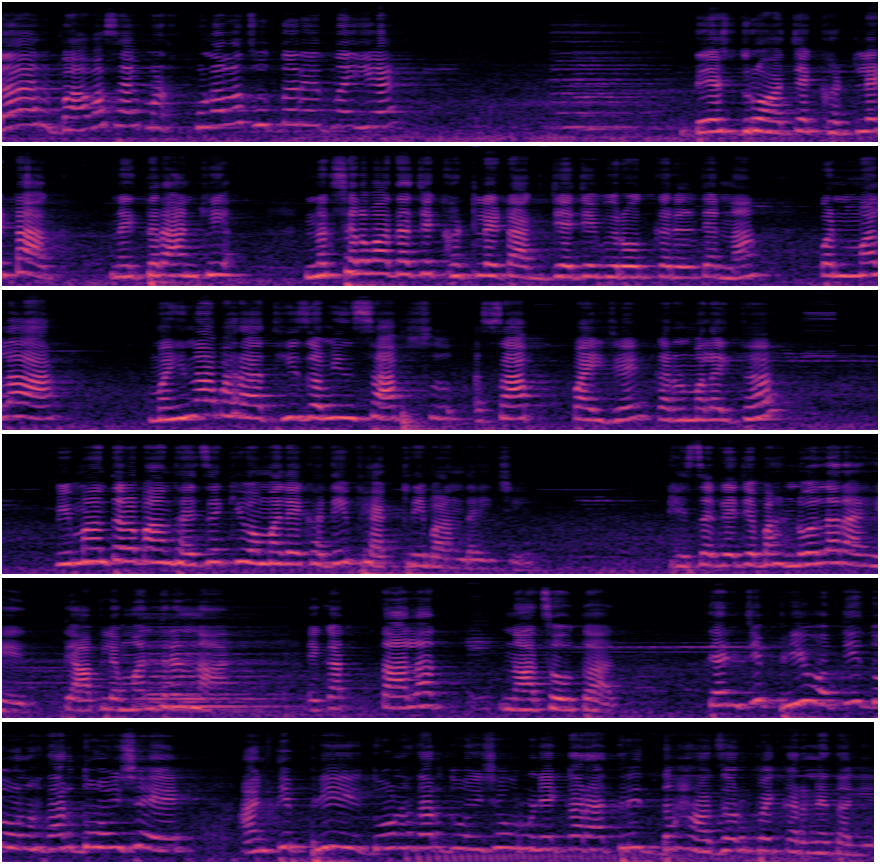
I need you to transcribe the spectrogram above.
तर बाबासाहेब म्हण- कुणालाच उत्तर येत नाहीये. देशद्रोहाचे खटले टाक नाहीतर आणखी नक्षलवादाचे खटले टाक जे जे विरोध करेल त्यांना. पण मला महिनाभरात ही जमीन साफ सु- साफ पाहिजे कारण मला इथं विमानतळ बांधायचं किंवा मला एखादी फॅक्टरी बांधायची. हे सगळे जे भांडवलदार आहेत ते आपल्या मंत्र्यांना एका तालात नाचवतात. त्यांची फी होती दोन हजार दोनशे आणि ती फी दोन हजार दोनशेवरून एका रात्रीत दहा हजार रुपये करण्यात आली.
